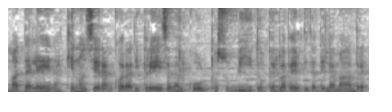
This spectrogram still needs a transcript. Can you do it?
Maddalena, che non si era ancora ripresa dal colpo subito per la perdita della madre,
